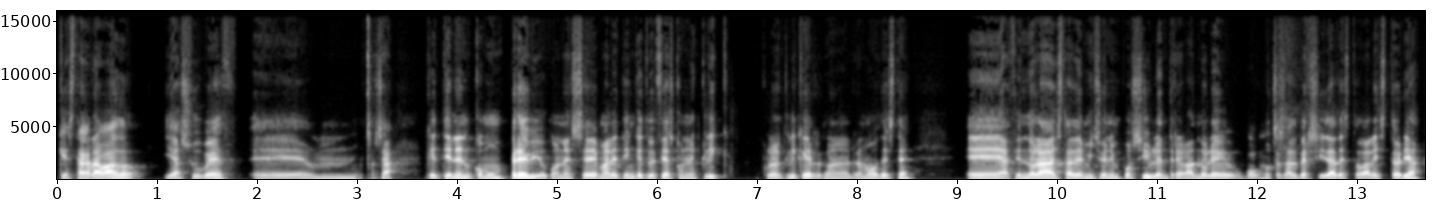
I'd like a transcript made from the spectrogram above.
que está grabado y a su vez, em, o sea, que tienen como un previo con ese maletín que tú decías, con el click, con el clicker, con el remote este, eh, haciéndola esta de Misión Imposible, entregándole muchas adversidades, toda la historia,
